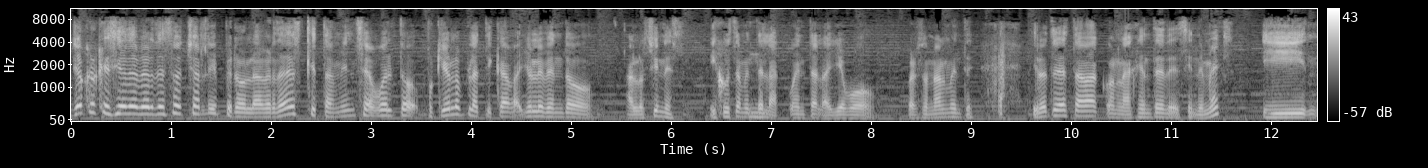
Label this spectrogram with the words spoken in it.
Yo creo que sí ha de ver de eso, Charlie, pero la verdad es que también se ha vuelto, porque yo lo platicaba, yo le vendo a los cines y justamente mm. la cuenta la llevo personalmente. Y el otro día estaba con la gente de Cinemex y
